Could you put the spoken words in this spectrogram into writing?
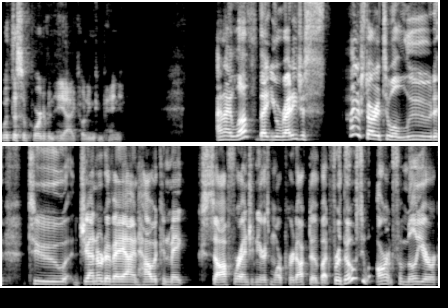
with the support of an AI coding companion. And I love that you already just kind of started to allude to generative AI and how it can make software engineers more productive. But for those who aren't familiar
